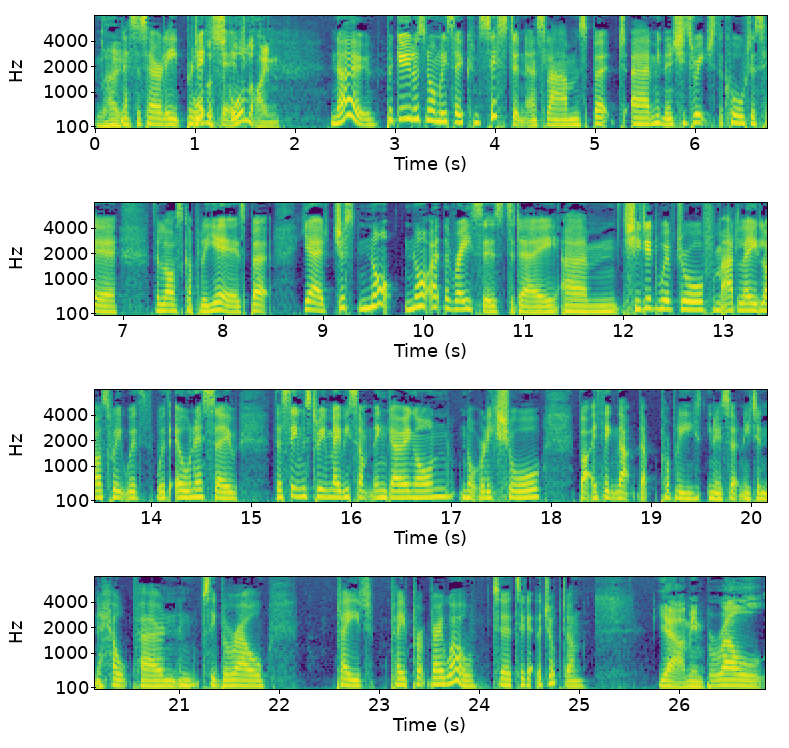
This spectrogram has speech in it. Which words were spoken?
no. necessarily predicted. Or the scoreline. No, Pegula's normally so consistent at slams, but um, you know she's reached the quarters here the last couple of years. But yeah, just not not at the races today. Um, she did withdraw from Adelaide last week with with illness, so there seems to be maybe something going on. Not really sure, but I think that that probably you know certainly didn't help her, and, and obviously Burel played played very well to to get the job done. Yeah, I mean Burel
